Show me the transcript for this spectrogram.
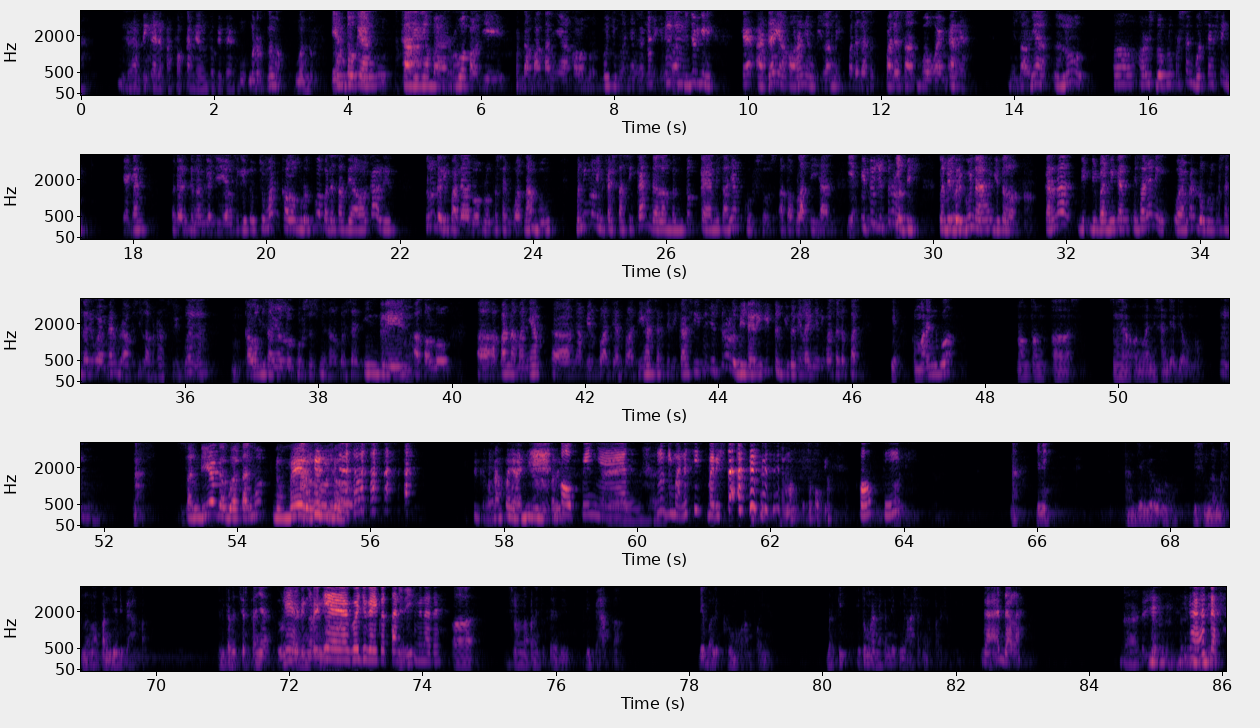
berarti nggak ada patokannya untuk itu ya? Menurut gua nggak menurut ya, untuk ya, yang karirnya baru apalagi pendapatannya kalau menurut gue jumlahnya nggak gede-gede banget. Jujur gini kayak ada yang orang yang bilang nih pada das- pada saat gue UMR ya misalnya lu eh, harus 20% buat saving ya kan? Dari dengan gaji yang segitu. Cuman kalau menurut gue pada saat di awal karir lu daripada 20% buat nabung mending lu investasikan dalam bentuk kayak misalnya kursus atau pelatihan Iya. itu justru Iya. lebih lebih Skill. berguna gitu loh Ah, ah. karena di- dibandingkan misalnya nih UMR 20% dari UMR berapa sih 800 ribuan lah Mm-mm. kalau misalnya lu kursus misalnya bahasa Inggris Hmm. atau lu uh, apa namanya uh, ngambil pelatihan pelatihan sertifikasi itu justru lebih dari itu gitu nilainya di masa depan ya kemarin gua nonton eh, seminar online Sandiaga Uno Mm-mm. Sandiaga buatanmu numero uno. Itu kenapa ya anjing? Lu lupa kopi nyet lu gimana sih barista? Emang itu kopi? Kopi. Oh, iya. nah gini. Sandiaga Uno di 1998 dia di PHK dan kata ceritanya lu Iya. juga dengerin iya kan? Iya gue juga ikutan Jadi- sebenarnya. Eh, di 98 itu kayak di, di PHK dia balik ke rumah orang tuanya. Berarti itu menandakan dia punya aset nggak pada saat itu nggak ada lah nggak ada ya nggak ada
